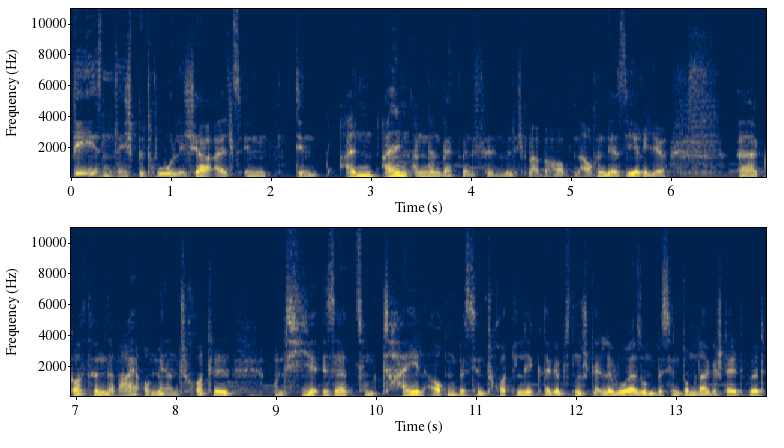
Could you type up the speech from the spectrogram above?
wesentlich bedrohlicher als in den allen, allen anderen Batman-Filmen, will ich mal behaupten. Auch in der Serie äh, Gotham, da war er auch mehr ein Trottel. Und hier ist er zum Teil auch ein bisschen trottelig. Da gibt es eine Stelle, wo er so ein bisschen dumm dargestellt wird.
